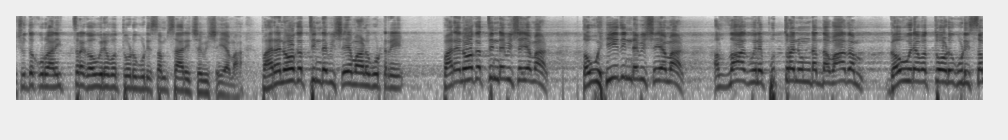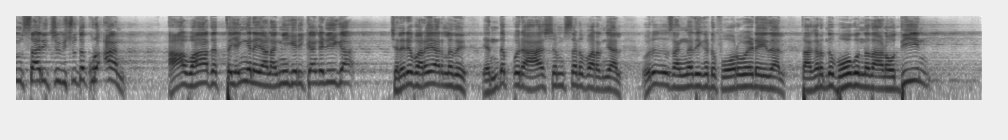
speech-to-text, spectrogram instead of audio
വിശുദ്ധ ഖുർആൻ ഇത്ര ഗൗരവത്തോടു കൂടി സംസാരിച്ച വിഷയമാണ്. പരലോകത്തിന്റെ വിഷയമാണ് കൂട്ടരെ. പരലോകത്തിന്റെ വിഷയമാണ്. തൗഹീദിന്റെ വിഷയമാണ്. അള്ളാഹുവിന് പുത്രനുണ്ടെന്ന വാദം ഗൗരവത്തോടു കൂടി സംസാരിച്ചു വിശുദ്ധ ഖുർആൻ. ആ വാദത്തെ എങ്ങനെയാണ് അംഗീകരിക്കാൻ കഴിയുക? ചിലർ പറയാറുള്ളത് എന്തപ്പോൾ ഒരു ആശംസ പറഞ്ഞാൽ ഒരു സംഗതി ഇങ്ങോട്ട് ഫോർവേഡ് ചെയ്താൽ തകർന്നു പോകുന്നതാണോ ദീൻ?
